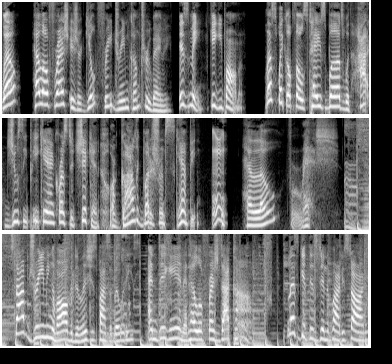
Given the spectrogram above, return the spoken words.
Well, HelloFresh is your guilt free dream come true, baby. It's me, Keke Palmer. Let's wake up those taste buds with hot, juicy pecan crusted chicken or garlic butter shrimp scampi. Mm. Hello Fresh. Stop dreaming of all the delicious possibilities and dig in at HelloFresh.com. Let's get this dinner party started.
